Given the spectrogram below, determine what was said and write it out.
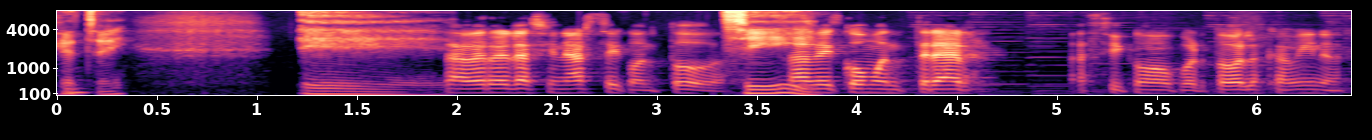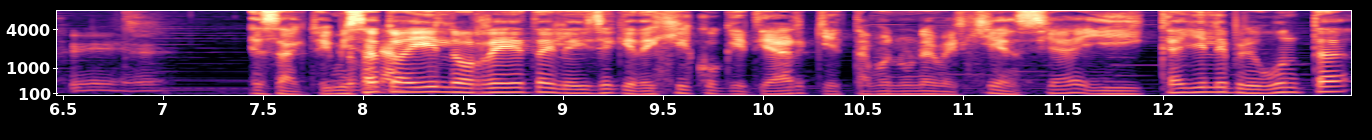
¿cachai? Eh, Sabe relacionarse con todo. Sí. Sabe cómo entrar. Así como por todos los caminos. Sí. eh. Exacto. Y Misato ahí lo reta y le dice que deje de coquetear, que estamos en una emergencia. Y Calle le pregunta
